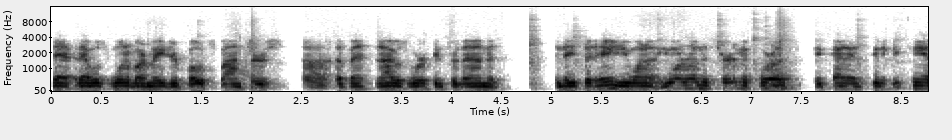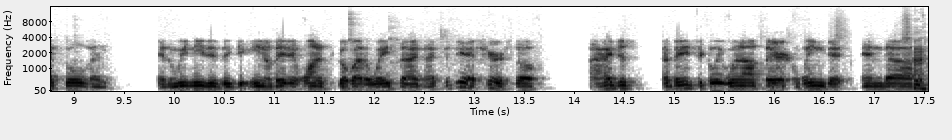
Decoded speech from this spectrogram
that that was one of our major boat sponsors uh, events. And I was working for them, and and they said, "Hey, you want to you want to run this tournament for us? It kind of is going to get canceled, and and we needed to get you know they didn't want it to go by the wayside." And I said, "Yeah, sure." So I just I basically went out there and winged it, and uh,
